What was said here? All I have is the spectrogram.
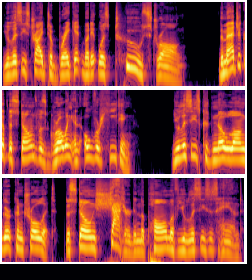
Ulysses tried to break it, but it was too strong. The magic of the stones was growing and overheating. Ulysses could no longer control it. The stone shattered in the palm of Ulysses's hand.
